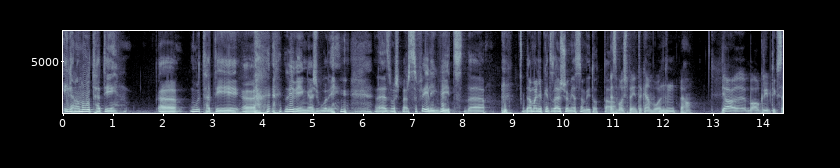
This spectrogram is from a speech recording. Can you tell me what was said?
Igen, a múlt heti uh, múlt heti uh, livinges buli. Ez most persze félig vicc, de, de már egyébként az első, ami eszembe jutott a... Ez most pénteken volt? Mhm. Aha. Ja, a grimtix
